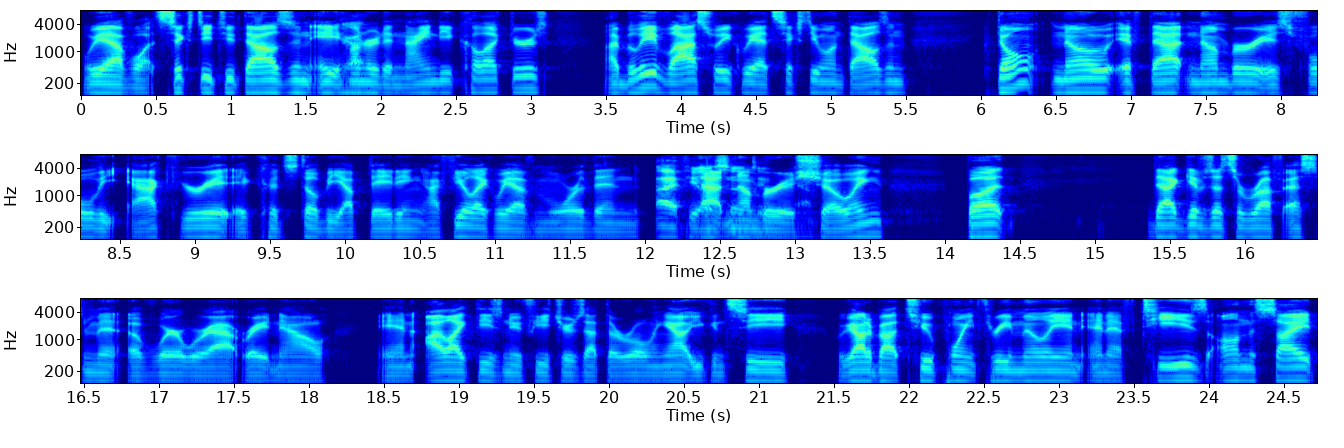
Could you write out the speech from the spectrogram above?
we have what 62,890 collectors. I believe last week we had 61,000 don't know if that number is fully accurate. It could still be updating. I feel like we have more than I feel that so number too, is yeah. showing, but that gives us a rough estimate of where we're at right now. And I like these new features that they're rolling out. You can see we got about 2.3 million NFTs on the site.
